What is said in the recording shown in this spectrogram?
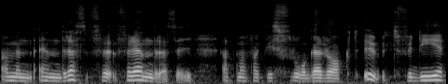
ja, men ändras, för, förändra sig. Att man faktiskt frågar rakt ut. För det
